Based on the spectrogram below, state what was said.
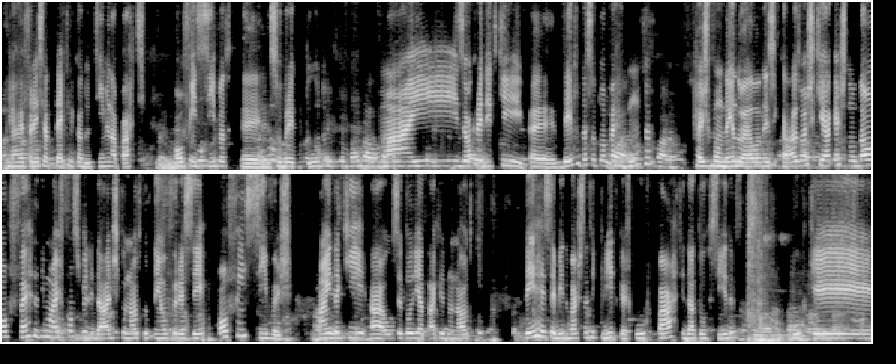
a referência técnica do time na parte ofensiva, é, sobretudo. Mas eu acredito que, é, dentro dessa tua pergunta, respondendo ela nesse caso, acho que é a questão da oferta de mais possibilidades que o Náutico tem a oferecer ofensivas, ainda que a, o setor de ataque do Náutico tenha recebido bastante críticas por parte da torcida, porque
